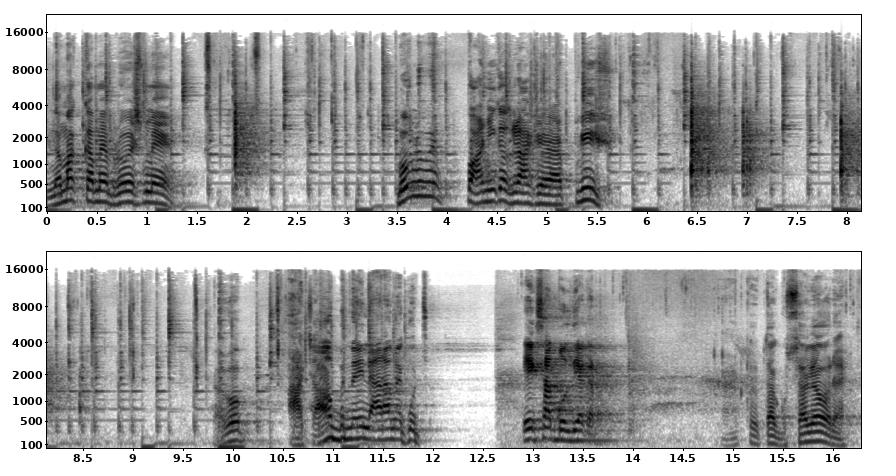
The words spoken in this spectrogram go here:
नमक कम है ब्रो इसमें। वो वो- पानी का ग्लास है यार प्लीज़ यार वो आचार अब नहीं ला रहा मैं कुछ। एक साथ बोल दिया कर। तो इतना गुस्सा क्या हो रहा है?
